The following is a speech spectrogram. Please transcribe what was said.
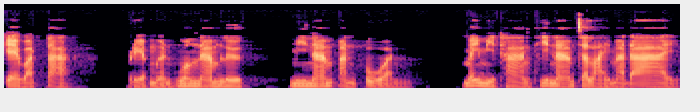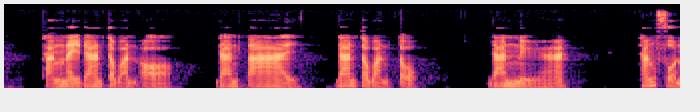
เกวัตตะ เปรียบเหมือนห่วงน้ำลึก มีน้ำปั่นป่วน ไม่มีทางที่น้ำจะไหลมาได้ ทั้งในด้านตะวันออก ด้านใต้ ด้านตะวันตก ด้านเหนือ ทั้งฝน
